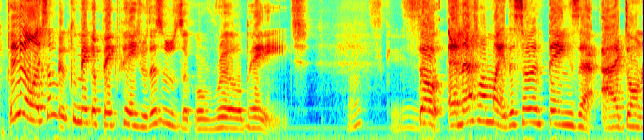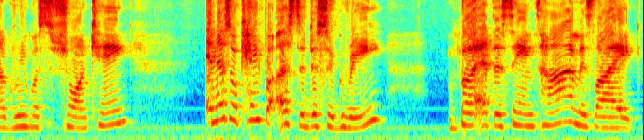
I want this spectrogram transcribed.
Cause you know like some people can make a fake page, but this was like a real page. That's scary. So, and that's why I'm like, there's certain things that I don't agree with Shaun King, and it's okay for us to disagree, but at the same time, it's like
